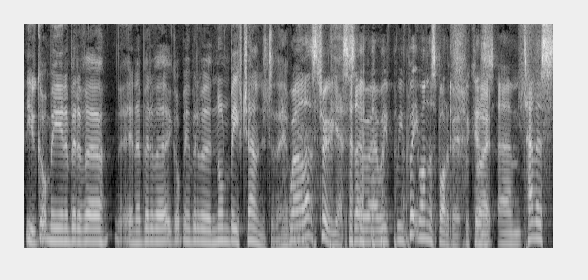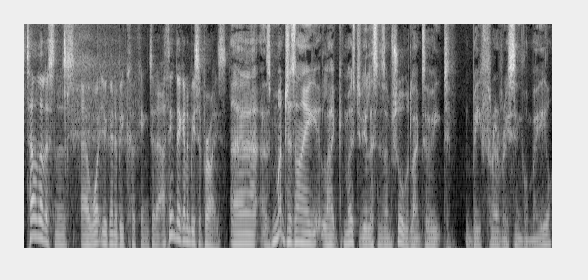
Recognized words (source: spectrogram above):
you've got me in a bit of a in a bit of a got me a bit of a non beef challenge today. haven't Well, you? that's true. Yes. So uh, we've we've put you on the spot a bit because um, tell us, tell the listeners uh, what you're going to be cooking today. I think they're going to be surprised. Uh, as much as I, like most of your listeners, I'm sure would like to eat beef for every single meal,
